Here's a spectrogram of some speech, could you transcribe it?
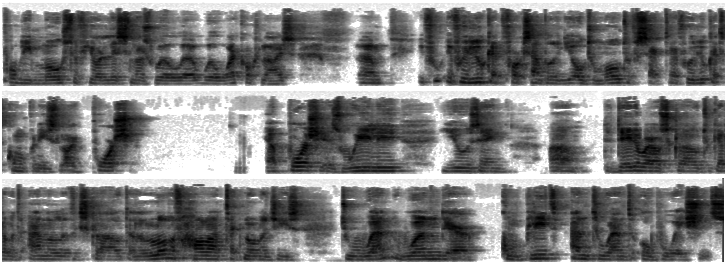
probably most of your listeners will uh, will recognize, um, if, if we look at, for example, in the automotive sector, if we look at companies like Porsche, yeah, Porsche is really using um, the data warehouse cloud together with analytics cloud and a lot of HANA technologies to run, run their complete end-to-end operations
